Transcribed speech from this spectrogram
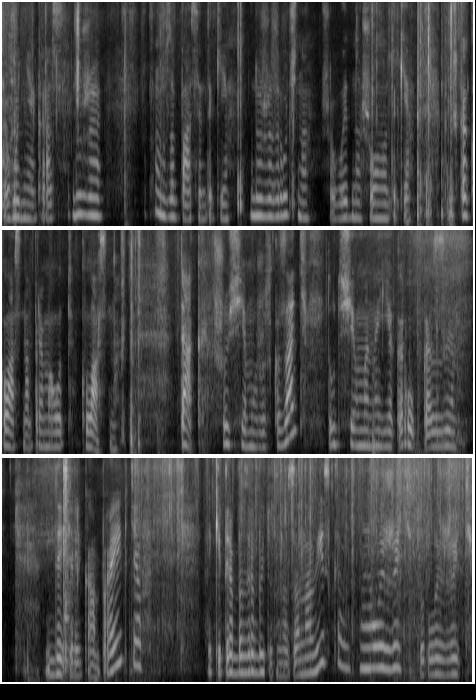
сьогодні якраз дуже ну, запаси такі. Дуже зручно, що видно, що воно таке. Кришка класна, прямо от класна. Так, що ще можу сказати? Тут ще в мене є коробка з декілька проєктів, які треба зробити. Тут у нас занавіска лежить, тут лежить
